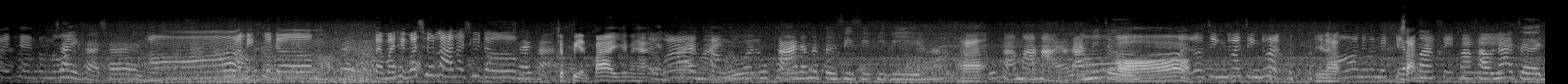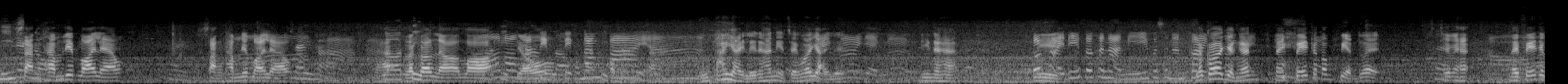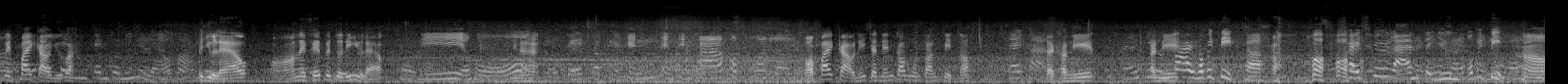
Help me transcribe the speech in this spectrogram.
ไปแทนตรงโน้นใช่ค่ะใช่ อ๋ออันนี้คือเดิม ใช่ค่ะ แต่หมายถึงว่าชื่อร้านอะชื่อเดิม ใช่ค่ะจะเปลี่ยนป้ายใช่ไหมฮะ เปลี่ยนป้ายใหม่เพราะว่าลูกค้านั้นมันเป็น CCTV นะคะฮะ ลูกค้ามาหาร้านไม่เจออ๋อ เออจริงด้วยจริงด้วยนี่นะครับ อ๋อนี่มันไม่เขียนสั่ง มา CCTV มาคราวหน้าเจออันนี้แน่นอนสั่งทำเรียบร้อยแล้ว ใช่สั่งทำเรียบร้อยแล้วใช่ค่ะนะค่ะฮะ รอติด แล้วก็รอรออ๋อรอเดี๋ยวมาติดติดตั้งป้ายอ่าโอ้ป้ายใหญ่เลยนะฮะเนี่ยแสดงว่าใหญ่เลยมากใหญ่มาก นี่นะฮะ ก็นี่ ขายดีซะขนาดนี้เพราะฉะนั้นป้แล้วก็อย่างนั้นในเฟซก็ต้องเปลี่ยนด้วย ใช่ไหมฮะอ๋อในเฟซยังเป็นป้ายเก่าอยู่ป่ะเป็นเป็นตัวนี้อยู่แล้วค่ะเป็นอยู่แล้วอ๋อในเฟซเป็นตัวนี้อยู่แล้วนี่โอ้โหนี่นะฮะเฟซก็เปลี่ยนเห็นเห็นสินค้าครบถ้วนเลยอ๋อป้ายเก่านี้จะเน้นกล้องวงจรปิดเนาะใช่ค่ะแต่คราวนี้อันนี้ยืมป้ายเขาไปติดค่ะใช้ชื่อร้านแต่ยืมเขาไปติดอ๋อ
